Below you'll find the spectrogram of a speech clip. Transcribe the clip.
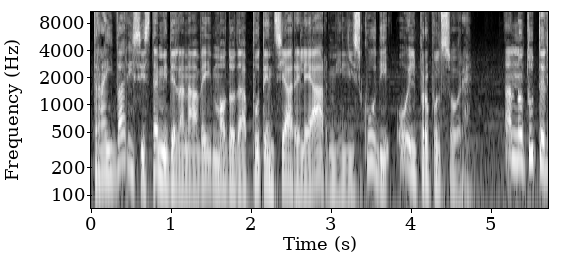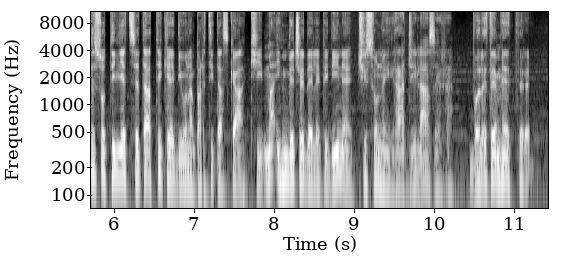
tra i vari sistemi della nave in modo da potenziare le armi, gli scudi o il propulsore. Hanno tutte le sottigliezze tattiche di una partita a scacchi, ma invece delle pedine ci sono i raggi laser. Volete mettere?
